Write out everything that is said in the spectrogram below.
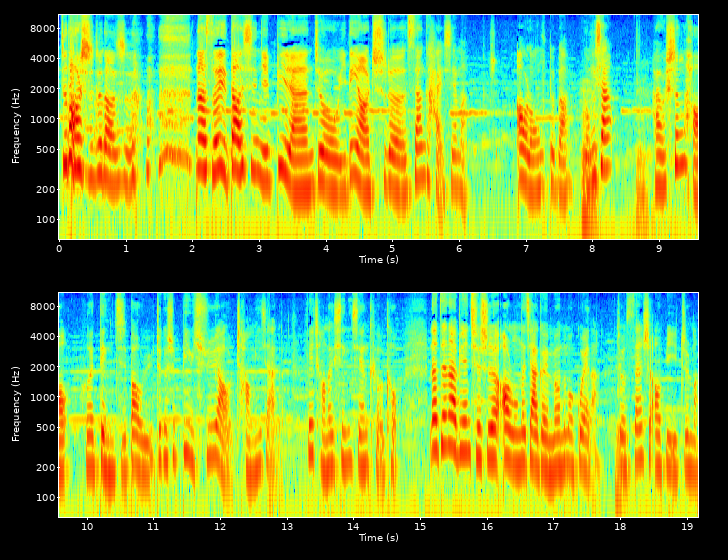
这倒是，这倒是。那所以到悉尼必然就一定要吃的三个海鲜嘛，是澳龙对吧？嗯龙虾，嗯还有生蚝和顶级鲍鱼，这个是必须要尝一下的，非常的新鲜可口。那在那边其实澳龙的价格也没有那么贵啦，就三十澳币一只嘛，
